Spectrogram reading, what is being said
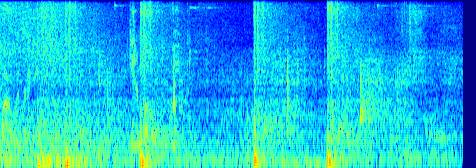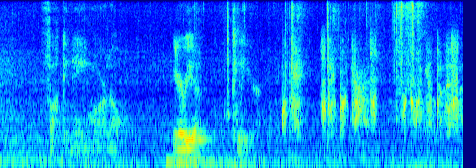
Far one ready. Get them both. Quick. Fucking A, Marlowe. Area clear. Okay, stay put, guys. We're going in to listen.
